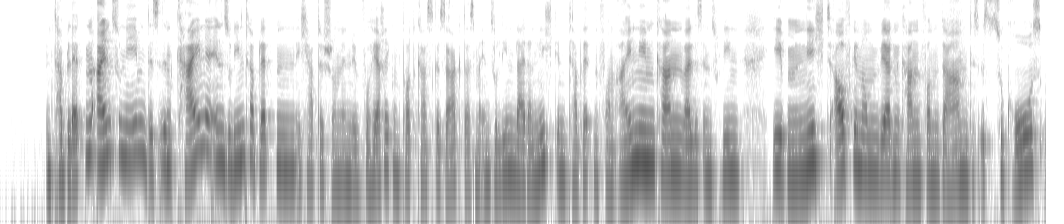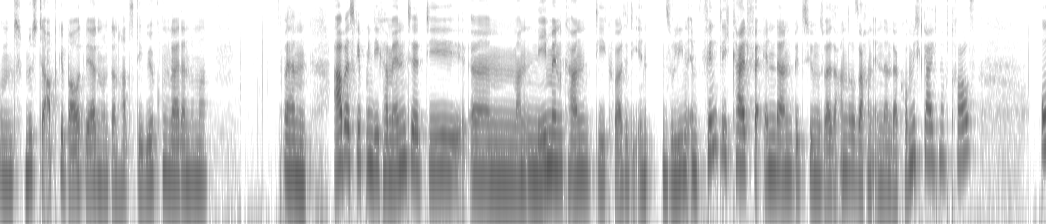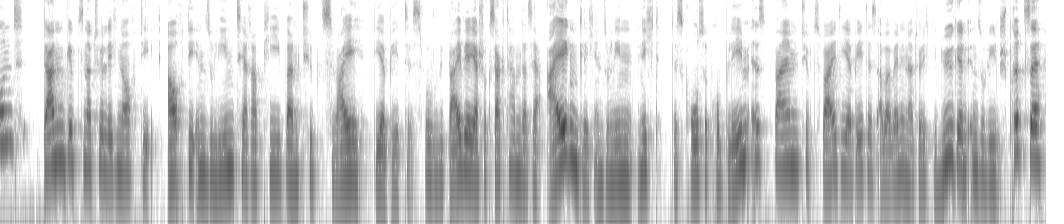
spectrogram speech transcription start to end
Tabletten einzunehmen. Das sind keine Insulintabletten. Ich hatte schon in dem vorherigen Podcast gesagt, dass man Insulin leider nicht in Tablettenform einnehmen kann, weil das Insulin eben nicht aufgenommen werden kann vom Darm. Das ist zu groß und müsste abgebaut werden und dann hat es die Wirkung leider nur mal. Ähm, aber es gibt Medikamente, die ähm, man nehmen kann, die quasi die Insulinempfindlichkeit verändern bzw. andere Sachen ändern. Da komme ich gleich noch drauf. Und dann gibt es natürlich noch die, auch die Insulintherapie beim Typ 2 Diabetes, wobei wir ja schon gesagt haben, dass ja eigentlich Insulin nicht das große Problem ist beim Typ 2 Diabetes, aber wenn ich natürlich genügend Insulin spritze,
